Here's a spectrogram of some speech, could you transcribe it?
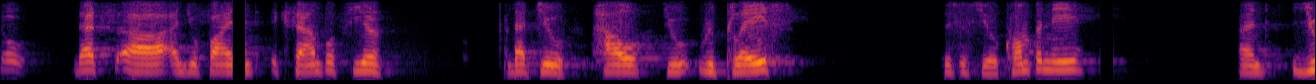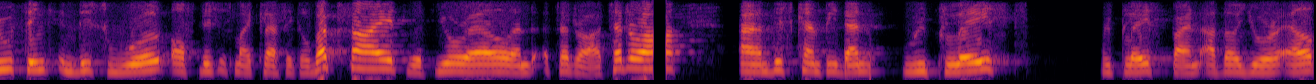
So that's uh, and you find examples here that you how you replace this is your company and you think in this world of this is my classical website with URL and etc etc and this can be then replaced replaced by another URL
